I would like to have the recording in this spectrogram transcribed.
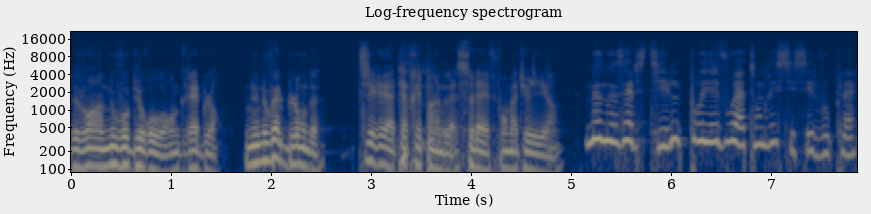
devant un nouveau bureau en grès blanc. Une nouvelle blonde, tirée à quatre épingles, se lève pour m'accueillir. Mademoiselle Steele, pourriez-vous attendre ici, s'il vous plaît?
